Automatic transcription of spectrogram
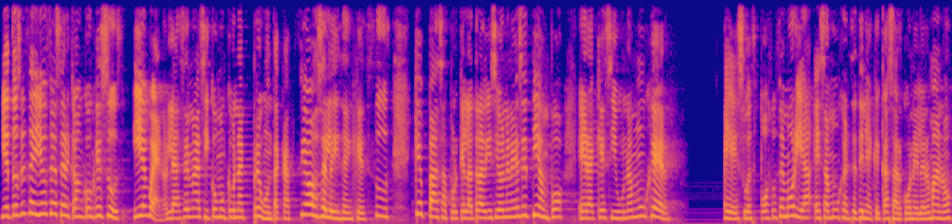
Y entonces ellos se acercan con Jesús y bueno, le hacen así como que una pregunta capciosa, le dicen, Jesús, ¿qué pasa? Porque la tradición en ese tiempo era que si una mujer, eh, su esposo se moría, esa mujer se tenía que casar con el hermano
